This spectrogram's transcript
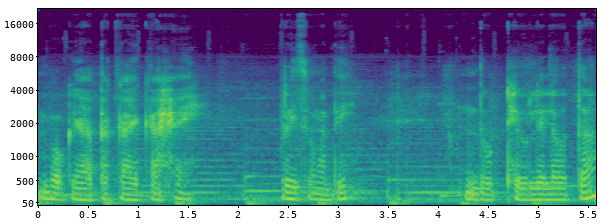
बघूया आता काय काय आहे फ्रीजमध्ये दूध ठेवलेलं होतं.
